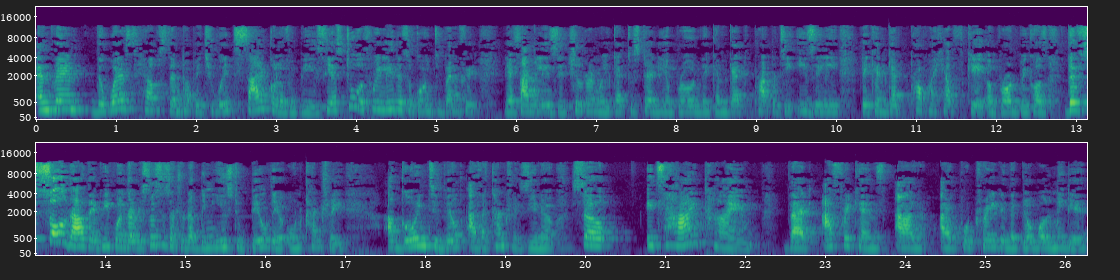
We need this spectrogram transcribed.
And then the West helps them perpetuate cycle of abuse. Yes, two or three leaders are going to benefit their families, their children will get to study abroad, they can get property easily, they can get proper health care abroad because they've sold out their people and the resources that would have been used to build their own country are going to build other countries, you know. So it's high time that Africans are, are portrayed in the global media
